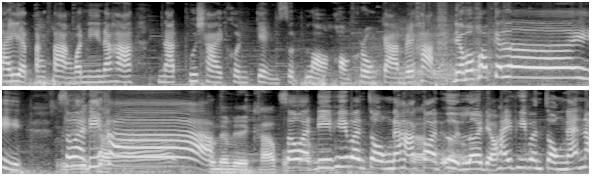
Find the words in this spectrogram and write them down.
รายละเอียดต่างๆ วันนี้นะคะ นัดผู้ชายคนเก่งสุดหล่อของโครงการไว้ค่ะ เดี๋ยวมาพบกันเลย สวัสดีค่ะ คุณเอเมครับผมสวัสดีพี่บรรจงนะคะครับก่อนอื่นเลยเดี๋ยวให้พี่บรรจงแนะน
